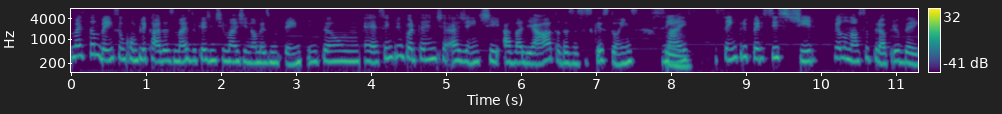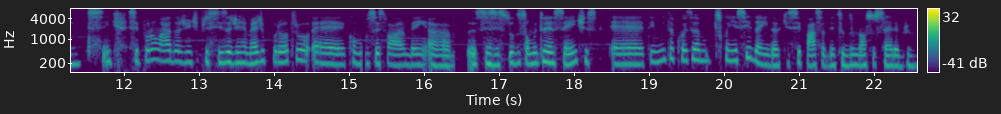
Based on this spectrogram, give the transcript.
mas também são complicadas mais do que a gente imagina ao mesmo tempo. Então é sempre importante a gente avaliar todas essas questões, Sim. mas sempre persistir pelo nosso próprio bem. Sim. Se por um lado a gente precisa de remédio, por outro, é, como vocês falaram bem, esses estudos são muito recentes, é, tem muita coisa desconhecida ainda que se passa dentro do nosso cérebro.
